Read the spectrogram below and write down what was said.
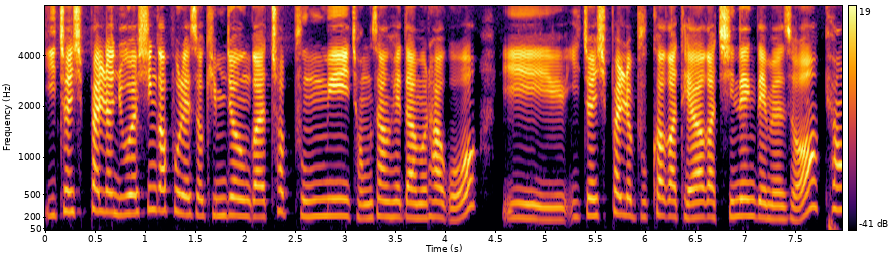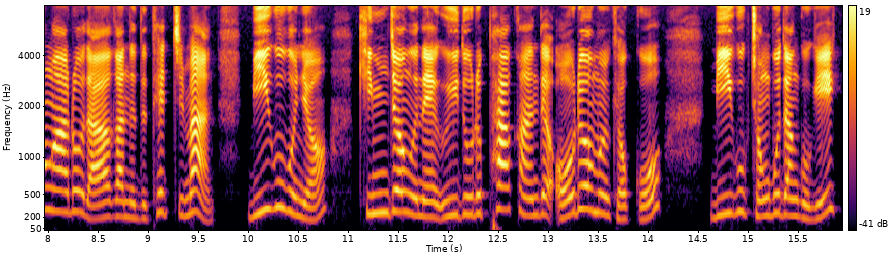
2018년 6월 싱가포르에서 김정은과 첫 북미 정상회담을 하고 이 2018년 북한과 대화가 진행되면서 평화로 나아가는 듯 했지만 미국은요. 김정은의 의도를 파악하는데 어려움을 겪고 미국 정부 당국이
